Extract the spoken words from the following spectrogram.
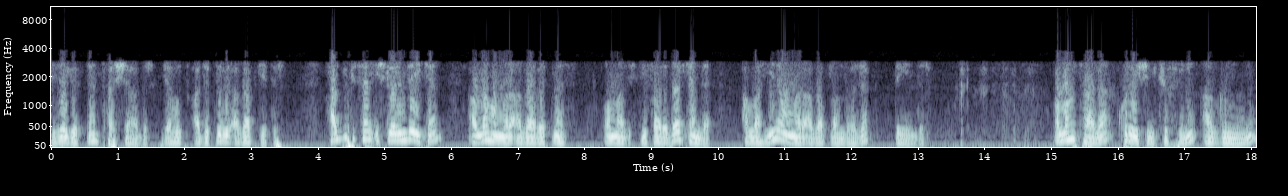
bize gökten taş yağdır yahut acıklı bir azap getir. Halbuki sen işlerindeyken Allah onlara azap etmez. Onlar istiğfar ederken de Allah yine onları azaplandıracak değildir. Allahu Teala Kureyş'in küfrünü, azgınlığını,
